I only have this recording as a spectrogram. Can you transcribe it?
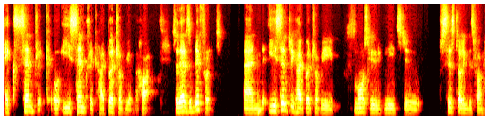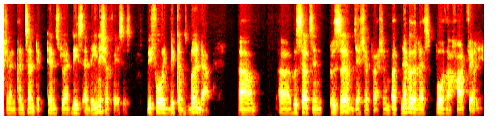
eccentric or eccentric hypertrophy of the heart. So there's a difference. And eccentric hypertrophy mostly leads to systolic dysfunction, and concentric tends to, at least at the initial phases, before it becomes burned out, um, uh, results in preserved ejection fraction, but nevertheless, both are heart failure.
